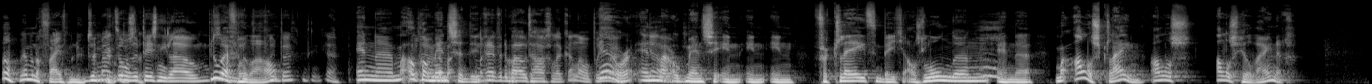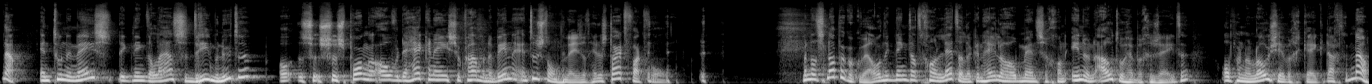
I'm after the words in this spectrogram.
we hebben nog vijf minuten. Maakt onze pis niet lauw. Doe even normaal. Ja. En, eh, maar ook wel mensen... Nog even de bout hachelen. Kan allemaal prima. Ja hoor, en Ja, maar hoor. ook mensen in, in, in verkleed, een beetje als Londen. En, eh, maar alles klein, alles, alles heel weinig. Nou, en toen ineens, ik denk de laatste drie minuten... ze, ze sprongen over de hek ineens, ze kwamen naar binnen... en toen stond ineens dat hele startvak vol. maar dat snap ik ook wel, want ik denk dat gewoon letterlijk... een hele hoop mensen gewoon in hun auto hebben gezeten... op hun horloge hebben gekeken, dachten... nou,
